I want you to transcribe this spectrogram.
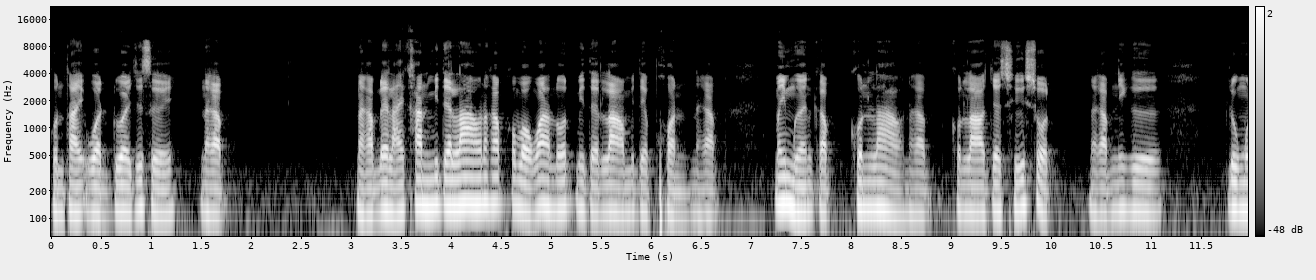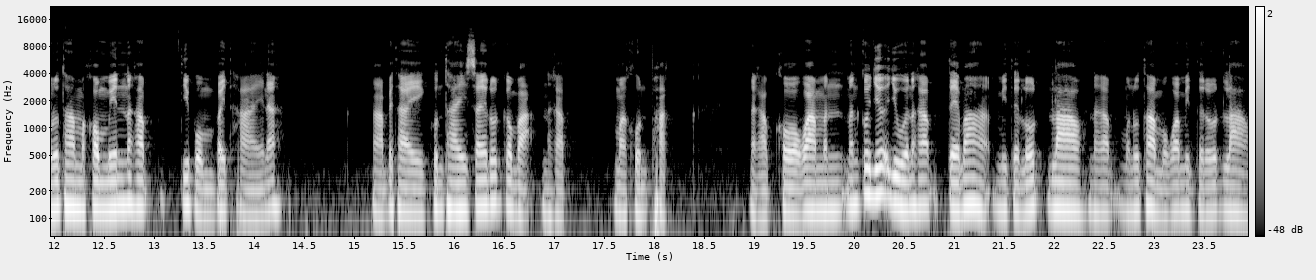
คนไทยอวดด้วยเฉยๆนะครับนะครับหลายๆคันมีแต่ลาวนะครับ เขาบอกว่ารถมีแต่ลาวมีแต่ผ่อนนะครับ ไม่เหมือนกับคนลาวนะครับ คนลาวจะซื้อสดนะครับ นี่คือลุงมนุษย์ธรรมมาคอมเมนต์นะครับ ที่ผมไปถ่ายนะหาไปถ่ายคนไทยใช้รถกระบะนะครับ มาขนผัก นะครับเขาบอกว่ามันมันก็เยอะอยู่นะครับ แต่ว่ามีแต่รถลาวนะครับมนุษย์ธรรมบอกว่ามีแต่รถลาว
